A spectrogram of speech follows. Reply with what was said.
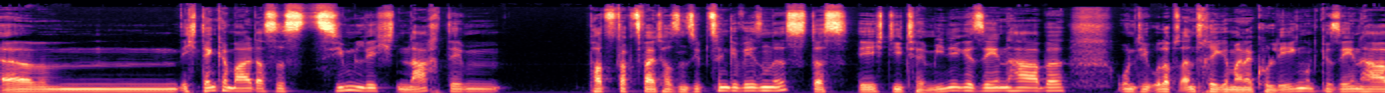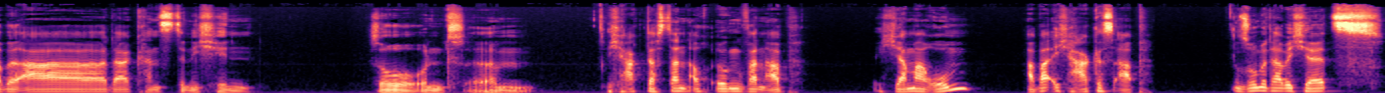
Ähm, ich denke mal, dass es ziemlich nach dem Podstock 2017 gewesen ist, dass ich die Termine gesehen habe und die Urlaubsanträge meiner Kollegen und gesehen habe, ah, da kannst du nicht hin. So, und ähm, ich hake das dann auch irgendwann ab. Ich jammer rum, aber ich hake es ab. Und somit habe ich jetzt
